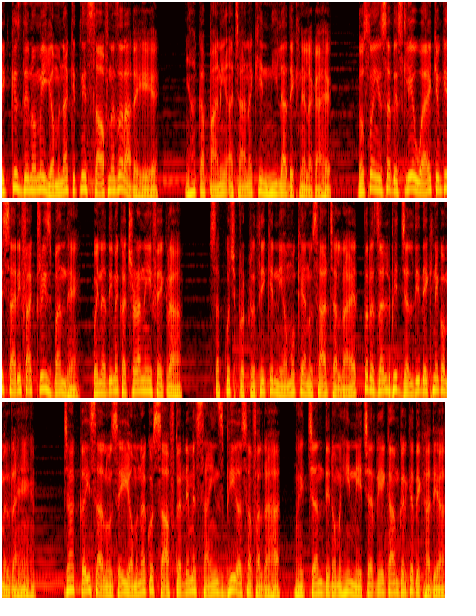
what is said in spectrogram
21 दिनों में यमुना कितनी साफ़ नज़र आ रही है। यहाँ का पानी अचानक ही नीला दिखने लगा है। दोस्तों, ये सब इसलिए हुआ है क्योंकि सारी फैक्ट्रीज बंद हैं। कोई नदी में कचरा नहीं फेंक रहा। सब कुछ प्रकृति के नियमों के अनुसार चल रहा है तो रिज़ल्ट भी जल्दी देखने को मिल रहे हैं। जहाँ कई सालों से यमुना को साफ़ करने में साइंस भी असफल रहा, वहीं चंद दिनों में ही नेचर ने काम करके दिखा दिया।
